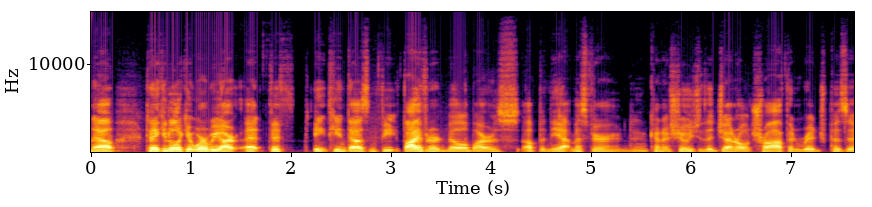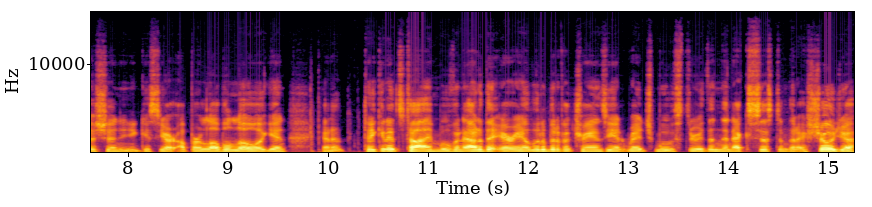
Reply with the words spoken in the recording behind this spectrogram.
Now, taking a look at where we are at 18,000 feet, 500 millibars up in the atmosphere, and kind of shows you the general trough and ridge position. And you can see our upper level low again, kind of taking its time, moving out of the area. A little bit of a transient ridge moves through. Then the next system that I showed you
